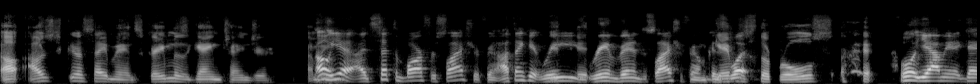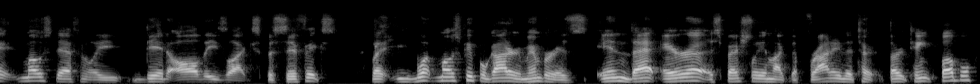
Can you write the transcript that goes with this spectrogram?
I, I was just gonna say, man, Scream is a game changer. I oh yeah, it set the bar for slasher film. I think it re It- it- reinvented the slasher film because gave what us the rules. Well, yeah, I mean, it gave, most definitely did all these like specifics. But what most people got to remember is in that era, especially in like the Friday the Thirteenth bubble,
